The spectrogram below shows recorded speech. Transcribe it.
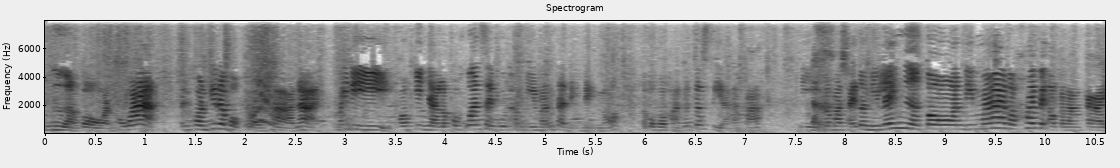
เหงื่อก่อน เพราะว่าเป็นคนที่ระบบเผาผลาญอะไม่ดีเพราะกินยาลดความอ้วนไซบูทามีนมาตั้งแต่เด็กๆเนาะระบบเผาผลาญก็จะเสียนะคะนี่ก็มาใช้ตัวนี้เร่งเหงื่อก่อนดีมากแล้วค่อยไปออกกำลังกาย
